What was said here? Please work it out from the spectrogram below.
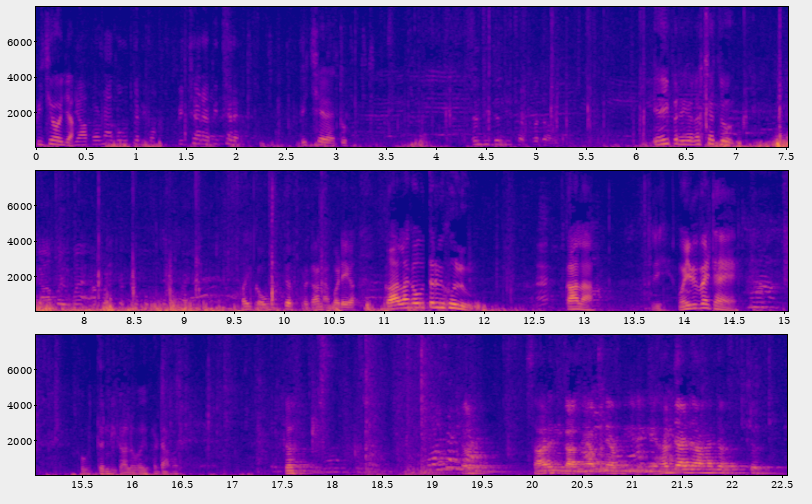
पीछे हो जा। यहाँ पर ना कबूतर पीछे रह पीछे रह। पीछे रह तू। जल्दी जल्दी छत पे जाओ। यहीं पर लक्ष्य तू। भाई कबूतर फटकाना पड़ेगा। काला कबूतर भी खोलू? हैं? काला? जी वहीं पे बैठा है? कबूतर निकालो भाई फटाफट। चल। चल। सारे निकालने अपने आप गिरेंगे। हट जा जा हट जा। चल। ओ।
